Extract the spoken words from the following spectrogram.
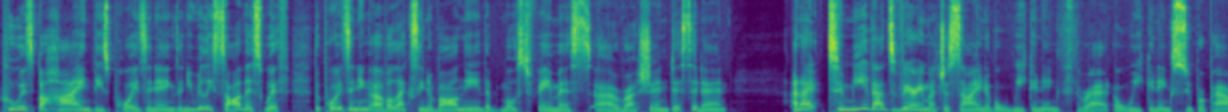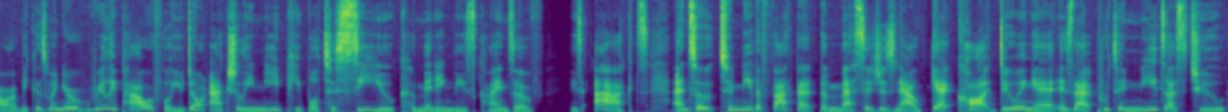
who is behind these poisonings. And you really saw this with the poisoning of Alexei Navalny, the most famous uh, Russian dissident. And I to me that's very much a sign of a weakening threat, a weakening superpower because when you're really powerful, you don't actually need people to see you committing these kinds of these acts. And so to me the fact that the message is now get caught doing it is that Putin needs us to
